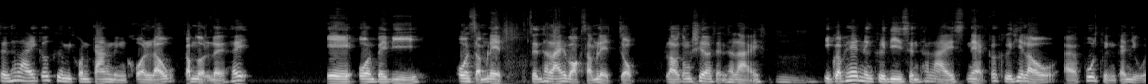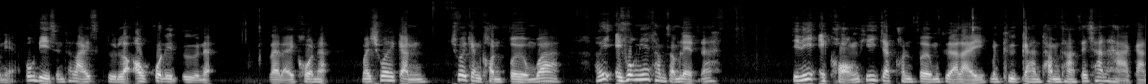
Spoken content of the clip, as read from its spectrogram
centralized ก็คือมีคนกลางหนึ่งคนแล้วกำหนดเลยเฮ้ย A โอนไป B โอนสำเร็จ centralized บอกสำเร็จจบ เราต้องเชื่อ centralized อืมอีกประเภทหนึ่งคือ decentralized เนี่ยก็คือที่เราเอ่อพูดถึงกันอยู่เนี่ยพวก decentralized คือเราเอาคนอื่นๆเนี่ยหลาย ๆ คนอะมาช่วยกันช่วยกันคอนเฟิร์มว่าเฮ้ยไอ้พวกเนี้ยทำสำเร็จนะ ทีนี้ไอ้ของที่จะคอนเฟิร์มคืออะไร มันคือการทำ transaction หากัน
